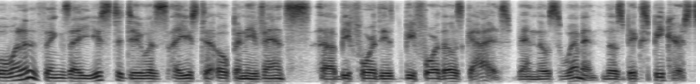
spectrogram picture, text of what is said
Well, one of the things I used to do was I used to open events uh, before the before those guys and those women, those big speakers.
